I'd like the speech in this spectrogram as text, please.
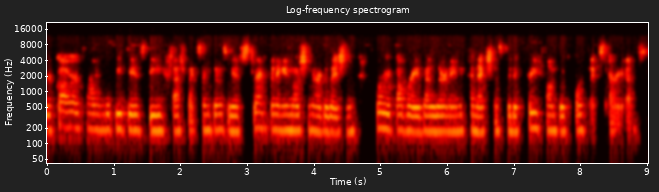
recover from the PTSD flashback symptoms. We have strengthening emotion regulation for recovery by learning the connections to the prefrontal cortex areas.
